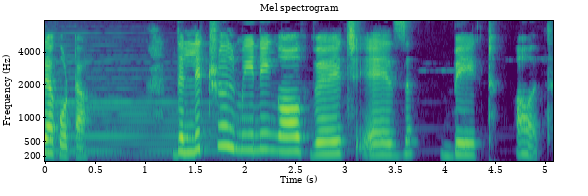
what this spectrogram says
terracotta, the literal meaning of which is baked earth.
